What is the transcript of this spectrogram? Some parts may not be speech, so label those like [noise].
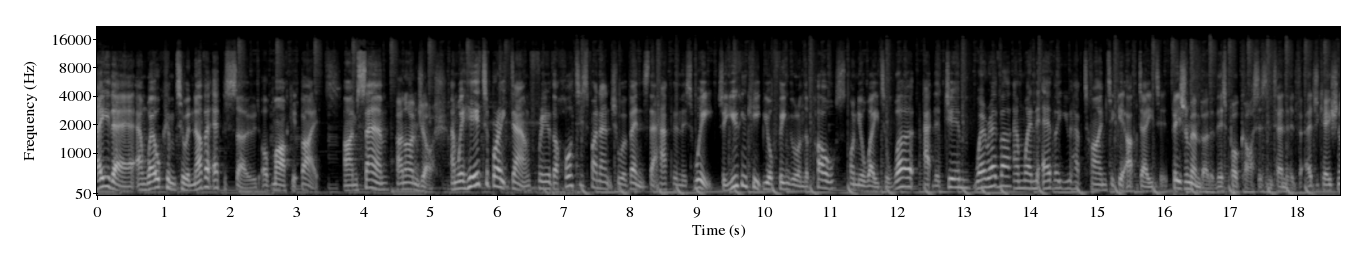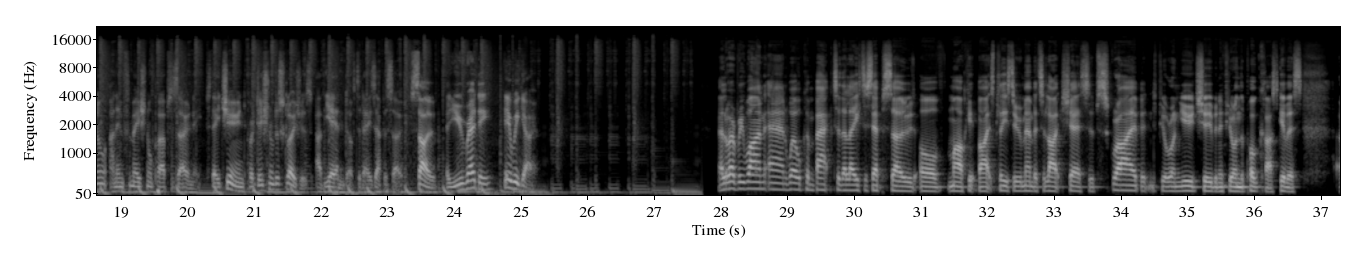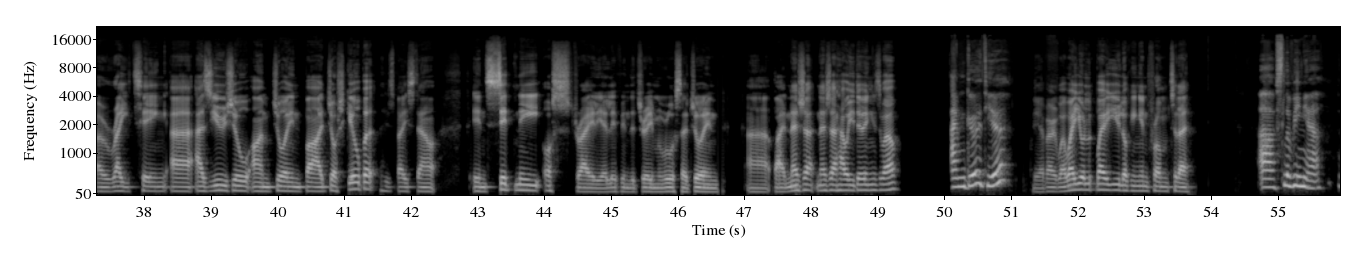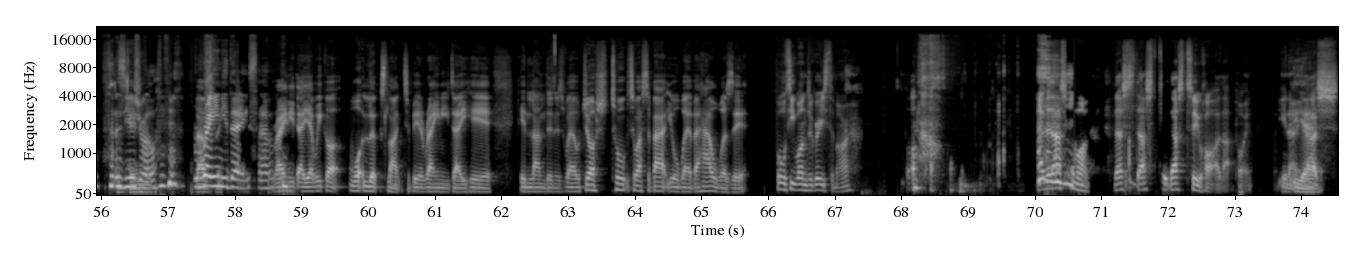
Hey there, and welcome to another episode of Market Bites. I'm Sam. And I'm Josh. And we're here to break down three of the hottest financial events that happened this week so you can keep your finger on the pulse on your way to work, at the gym, wherever and whenever you have time to get updated. Please remember that this podcast is intended for educational and informational purposes only. Stay tuned for additional disclosures at the end of today's episode. So, are you ready? Here we go. Hello, everyone, and welcome back to the latest episode of Market Bites. Please do remember to like, share, subscribe. And if you're on YouTube and if you're on the podcast, give us a rating. Uh, as usual, I'm joined by Josh Gilbert, who's based out in Sydney, Australia, living the dream. We're also joined uh, by Neža. Neža, how are you doing as well? I'm good. Yeah. Yeah, very well. Where you Where are you logging in from today? Uh, Slovenia. [laughs] as usual. [laughs] rainy day. So rainy day. Yeah, we got what looks like to be a rainy day here in London as well. Josh, talk to us about your weather. How was it? Forty-one degrees tomorrow. [laughs] I mean, that's come on. That's that's that's too hot at that point. You know, yeah. that's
